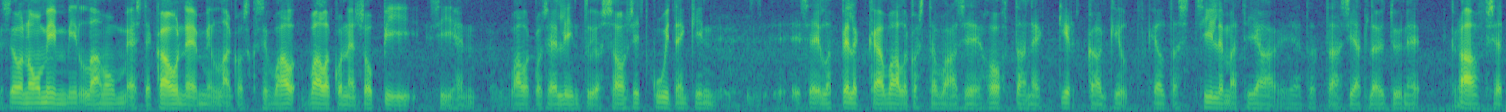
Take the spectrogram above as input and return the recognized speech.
se on omimmillaan mun mielestä kauneimmillaan, koska se val, valkoinen sopii siihen valkoiseen lintu, jossa on sitten kuitenkin, se ei ole pelkkää valkoista, vaan se hohtaa ne kirkkaan keltaiset silmät ja, ja tota, sieltä löytyy ne graafiset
